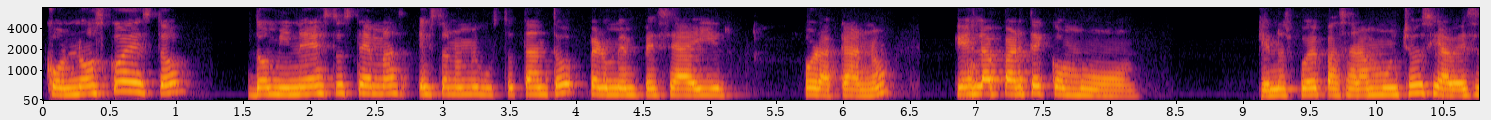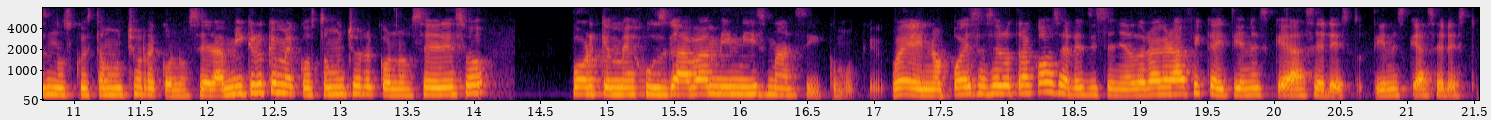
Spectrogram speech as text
conozco esto, dominé estos temas, esto no me gustó tanto, pero me empecé a ir por acá, ¿no? Que es la parte como que nos puede pasar a muchos y a veces nos cuesta mucho reconocer. A mí creo que me costó mucho reconocer eso porque me juzgaba a mí misma así como que, güey, no puedes hacer otra cosa, eres diseñadora gráfica y tienes que hacer esto, tienes que hacer esto.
